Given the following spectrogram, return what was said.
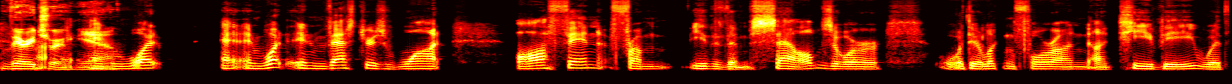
Very true uh, yeah. and what and, and what investors want often from either themselves or what they're looking for on, on TV with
